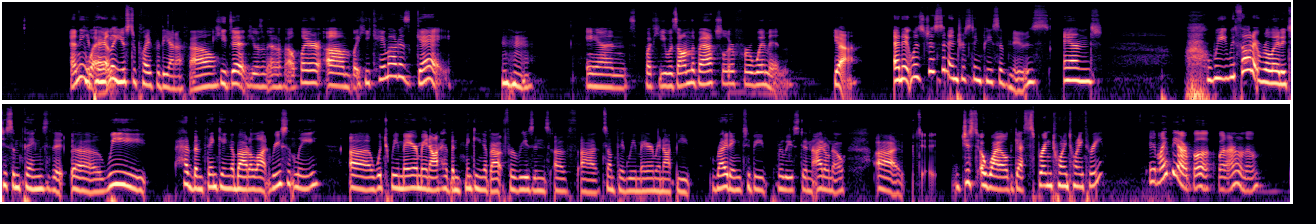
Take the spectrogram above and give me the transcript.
Anyway, He apparently used to play for the NFL. he did. He was an NFL player. Um, but he came out as gay. mm-hmm. And but he was on The Bachelor for women. Yeah. And it was just an interesting piece of news. And we we thought it related to some things that uh, we have been thinking about a lot recently, uh, which we may or may not have been thinking about for reasons of uh, something we may or may not be writing to be released in, I don't know, uh, t- just a wild guess, spring 2023? It might be our book, but I don't know.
